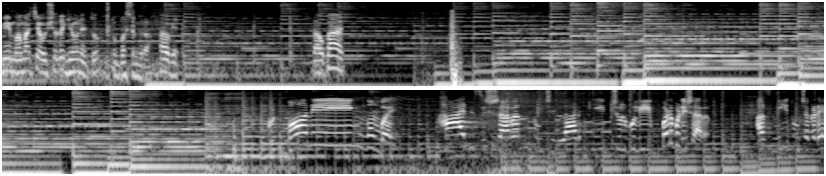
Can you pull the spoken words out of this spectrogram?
मी मामाची औषधं घेऊन येतो. तू बसून राहा. ओके. सावकाश. Good morning Mumbai hi this is Sharon तुमची लाडकी चुलबुली बडबडी शारन आज मी तुमच्याकडे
